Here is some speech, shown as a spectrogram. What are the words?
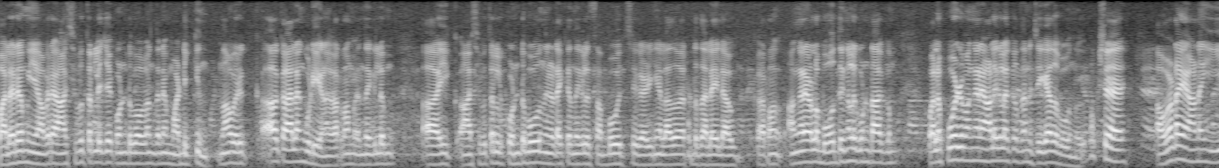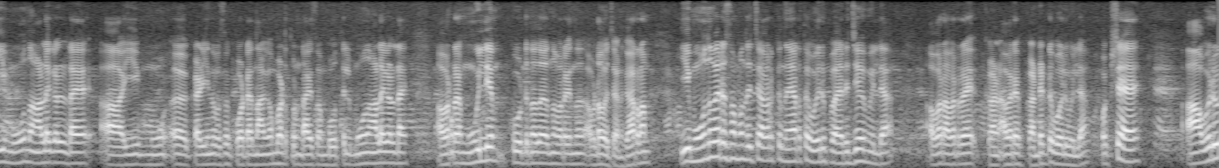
പലരും ഈ അവരെ ആശുപത്രിയിലേക്ക് കൊണ്ടുപോകാൻ തന്നെ മടിക്കുന്നു. എന്നാൽ ഒരു കാലം കൂടിയാണ്. കാരണം എന്തെങ്കിലും ഈ ആശുപത്രിയിൽ കൊണ്ടുപോകുന്ന ഇടയ്ക്ക് എന്തെങ്കിലും സംഭവിച്ചു കഴിഞ്ഞാൽ അത് അവരുടെ തലയിലാവും കാരണം അങ്ങനെയുള്ള ബോധ്യങ്ങൾ കൊണ്ടാകും പലപ്പോഴും അങ്ങനെ ആളുകളൊക്കെ തന്നെ ചെയ്യാതെ പോകുന്നത്. പക്ഷേ അവിടെയാണ് ഈ മൂന്നാളുകളുടെ ഈ കഴിഞ്ഞ ദിവസം കോട്ടയം നാഗമ്പടത്തുണ്ടായ സംഭവത്തിൽ മൂന്നാളുകളുടെ അവരുടെ മൂല്യം കൂട്ടുന്നത് എന്ന് പറയുന്നത് അവിടെ വെച്ചാണ്. കാരണം ഈ മൂന്നുപേരെ സംബന്ധിച്ച് അവർക്ക് നേരത്തെ ഒരു പരിചയമില്ല അവർ അവരുടെ അവരെ കണ്ടിട്ട് പോലുമില്ല. പക്ഷേ ആ ഒരു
